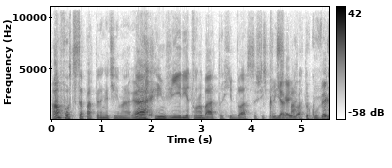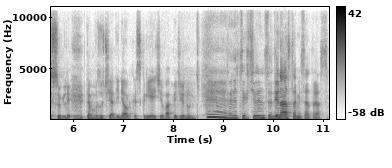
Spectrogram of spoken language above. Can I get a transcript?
Am fost săpat pe lângă cei mari. Ah, invidie turbată, hidoasă și Iar ai crispată luat-o cu versurile. Te-am văzut și adineauri că scriei ceva pe genunchi Eh, Vedeți, excelență, din asta mi s-a tras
